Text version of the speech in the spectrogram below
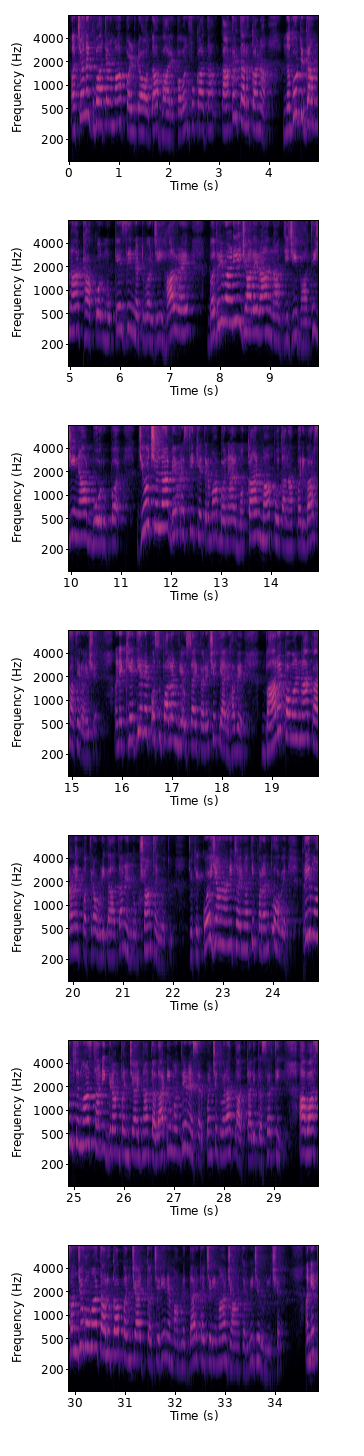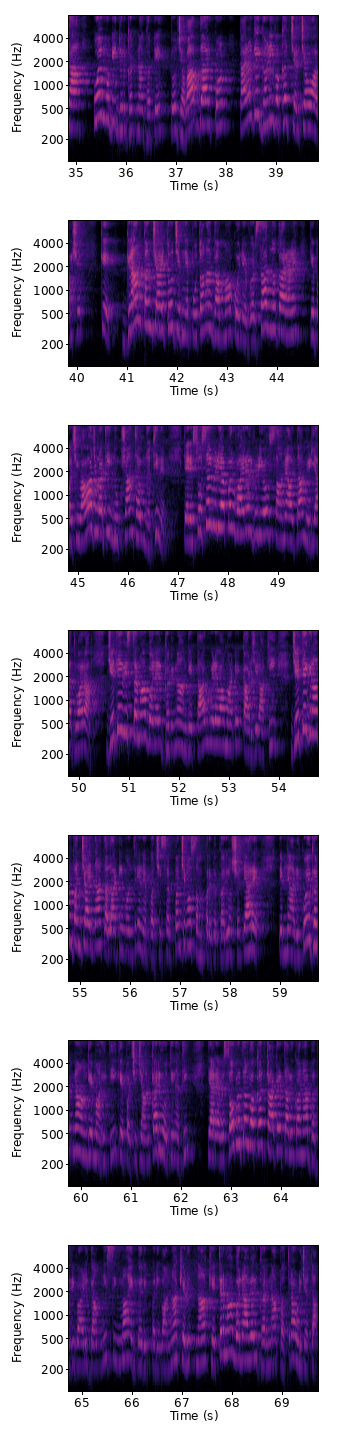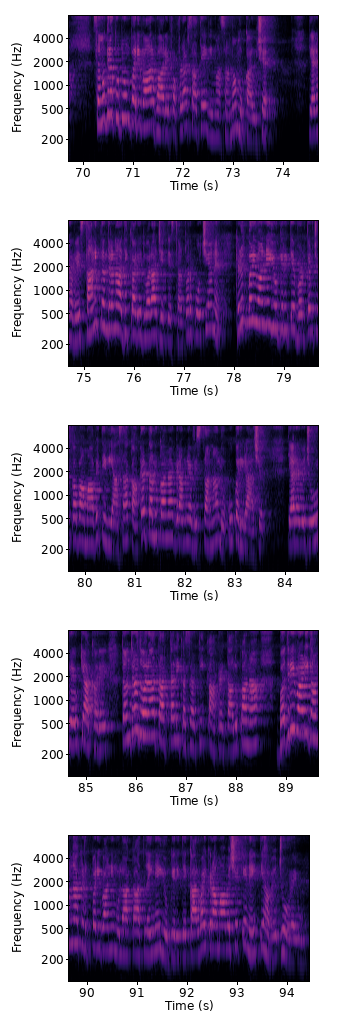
અચાનક વાતાવરણમાં પલટો આવતા ભારે પવન ફૂંકાતા કાંકરે તાલુકાના નગોટ ગામના ઠાકોર મુકેશજી નટવરજી હાલ રહે. બદ્રીવાડી, ઝાલેરા, નાગજીજી ભાતીજીના બોર ઉપર, જેઓ છેલ્લા બે વર્ષથી ખેતરમાં બનાવેલ મકાનમાં પોતાના પરિવાર સાથે રહે છે અને ખેતી અને પશુપાલન વ્યવસાય કરે છે, ત્યારે હવે ભારે પવનના કારણે પતરા ઉડી ગયા હતા અને નુકસાન થયું હતું. જોકે કોઈ જાનહાની થઈ નથી, પરંતુ હવે પ્રી મોન્સૂનમાં સ્થાનિક ગ્રામ પંચાયતના તલાટી મંત્રી અને સરપંચ દ્વારા તાત્કાલિક અસરથી આવા સંજોગોમાં તાલુકા પંચાયત કચેરી અને મામલતદાર કચેરીમાં જાણ કરવી જરૂરી છે. અન્યથા, કોઈ મોટી દુર્ઘટના ઘટે તો જવાબદાર કોણ? કારણ કે ઘણી વખત ચર્ચાઓ આવી છે કે ગ્રામ પંચાયતો જેમને પોતાના ગામમાં કોઈને વરસાદના કારણે કે પછી વાવાઝોડાથી નુકસાન થયું નથી ને, ત્યારે સોશિયલ મીડિયા પર વાયરલ વીડિયો સામે આવતા મીડિયા દ્વારા જે તે વિસ્તારમાં બનેલ ઘટના અંગે તાગ મેળવવા માટે કાળજી રાખી, જે તે ગ્રામ પંચાયતના તલાટી મંત્રી અને પછી સરપંચનો સંપર્ક કર્યો છે. ત્યારે તેમને આવી કોઈ ઘટના અંગે માહિતી કે પછી જાણકારી હોતી નથી. ત્યારે હવે સૌપ્રથમ વખત કાંકરેજ તાલુકાના ભદ્રીવાડી ગામની સીમમાં એક ગરીબ પરિવારના ખેડૂતના ખેતરમાં બનાવેલ ઘરના પતરા ઉડી જતા. સમગ્ર કુટુંબ પરિવાર ભારે ફફડાટ સાથે વિમાસણમાં મુકાયું છે. ત્યારે હવે સ્થાનિક તંત્રના અધિકારીઓ દ્વારા જે તે સ્થળ પર પહોંચી અને ખેડૂત પરિવારને યોગ્ય રીતે વળતર ચૂકવવામાં આવે તેવી આશા કાંકર તાલુકાના ગ્રામ્ય વિસ્તારના લોકો કરી રહ્યા છે. ત્યારે હવે જોવું રહ્યું કે આખરે તંત્ર દ્વારા તાત્કાલિક અસરથી કાંકરેજ તાલુકાના ભદ્રીવાડી ગામના ખેડૂત પરિવારની મુલાકાત લઈને યોગ્ય રીતે કાર્યવાહી કરવામાં આવે છે કે નહીં તે હવે જોવું રહ્યું.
